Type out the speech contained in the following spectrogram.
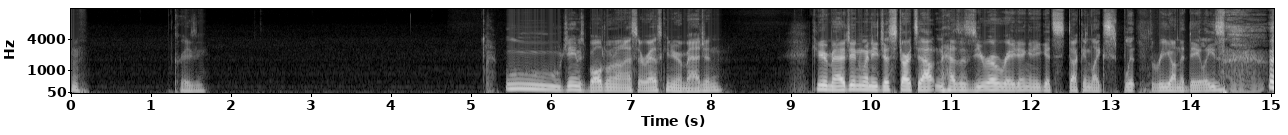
Crazy. Ooh, James Baldwin on SRS. Can you imagine? Can you imagine when he just starts out and has a zero rating and he gets stuck in like split three on the dailies?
